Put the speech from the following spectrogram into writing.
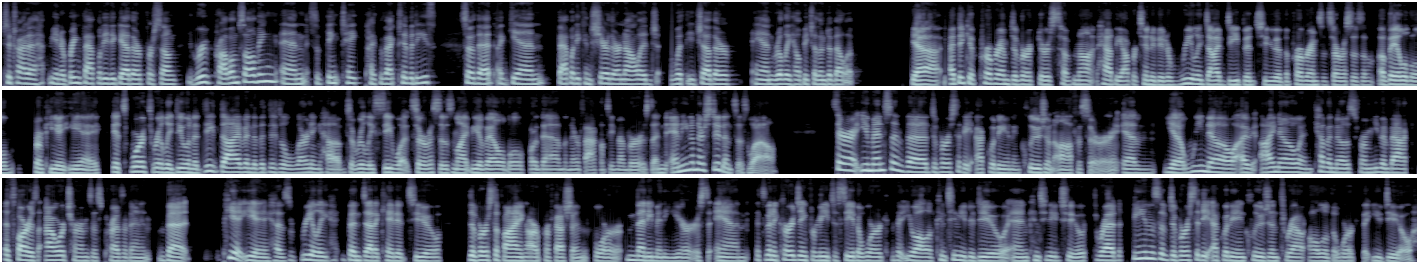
to try to you know bring faculty together for some group problem solving and some think tank type of activities so that again faculty can share their knowledge with each other and really help each other develop Yeah, I think if program directors have not had the opportunity to really dive deep into the programs and services available from PAEA, it's worth really doing a deep dive into the digital learning hub to really see what services might be available for them and their faculty members and, and even their students as well. Sara, you mentioned the diversity, equity, and inclusion officer. And, you know, we know, I, I know, and Kevin knows from even back as far as our terms as president, that PAEA has really been dedicated to diversifying our profession for many, many years. And it's been encouraging for me to see the work that you all have continued to do and continue to thread themes of diversity, equity, inclusion throughout all of the work that you do.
